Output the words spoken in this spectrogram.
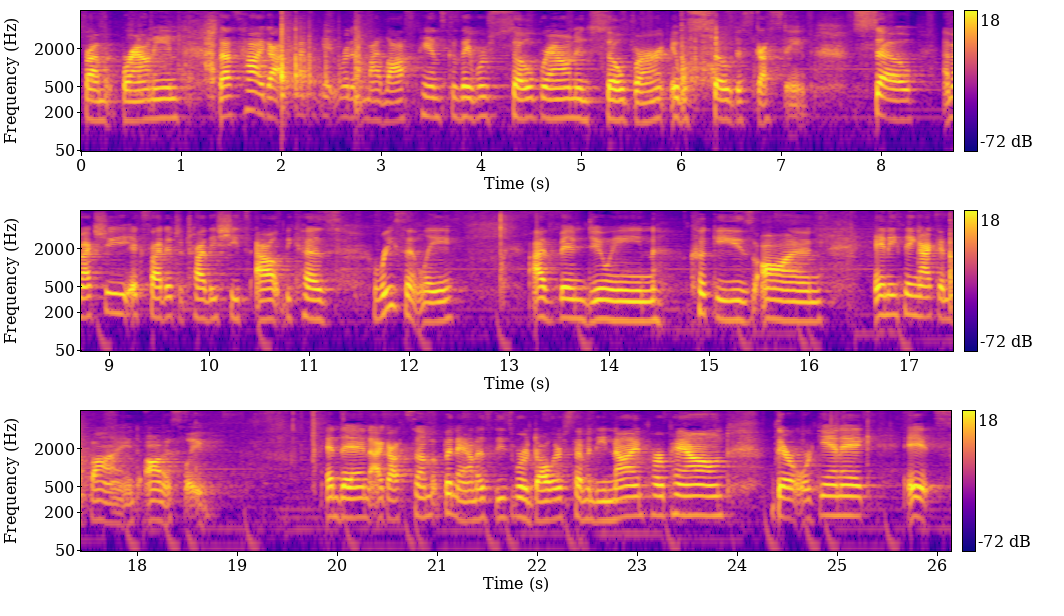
from browning. That's how I got had to get rid of my last pans because they were so brown and so burnt. It was so disgusting. So I'm actually excited to try these sheets out because recently I've been doing cookies on anything I can find, honestly. And then I got some bananas. These were $1.79 per pound. They're organic. It's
